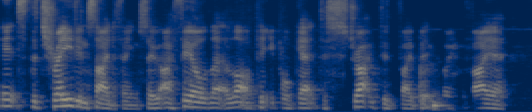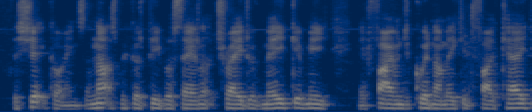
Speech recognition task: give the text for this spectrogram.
it's the trading side of things. So I feel that a lot of people get distracted by Bitcoin via the shit coins, and that's because people are saying, "Look, trade with me. Give me you know, 500 quid, and I'll make it to 5k." And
